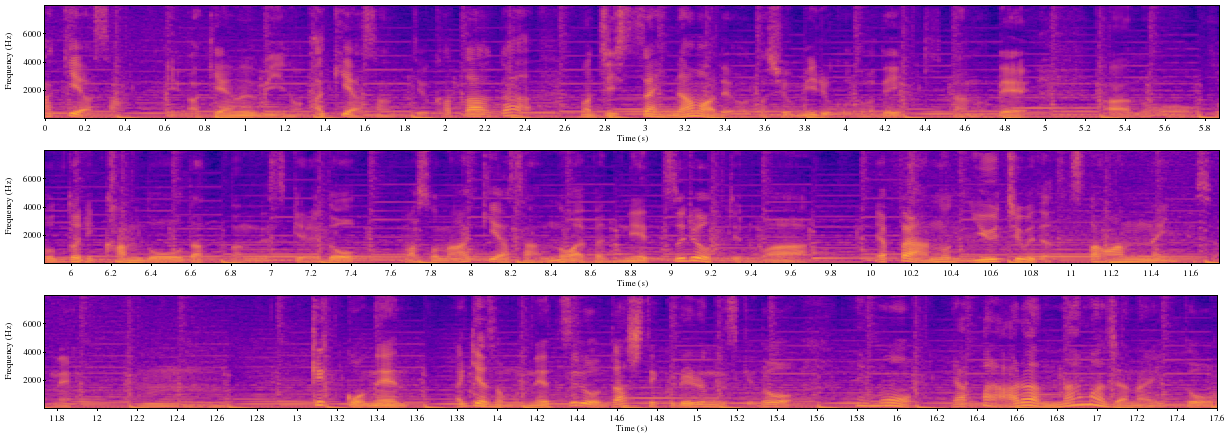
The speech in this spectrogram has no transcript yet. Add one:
アキヤさんっていうアキヤムービーのアキヤさんっていう方が、まあ、実際生で私を見ることができたのであの本当に感動だったんですけれど、まあ、そのアキヤさんのやっぱり熱量っていうのはやっぱりあの YouTube では伝わんないんですよね。うん結構ね、アキラさんも熱量出してくれるんですけど、でも、やっぱりあれは生じゃないと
